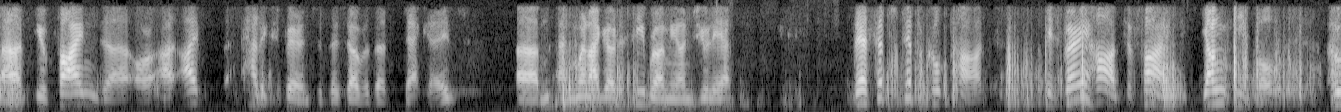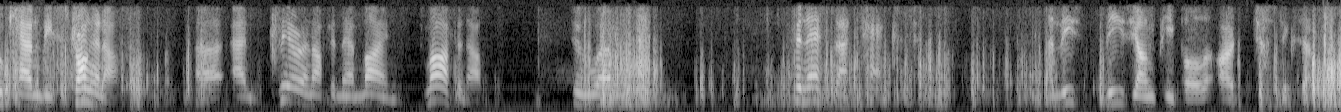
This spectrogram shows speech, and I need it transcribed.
uh, you find, uh, or I, I've had experience of this over the decades, um, and when I go to see Romeo and Juliet, they're such difficult parts. It's very hard to find young people who can be strong enough uh, and clear enough in their minds, smart enough to um, finesse that text. And these these young people are just exceptional.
